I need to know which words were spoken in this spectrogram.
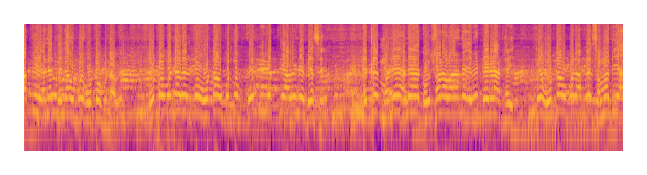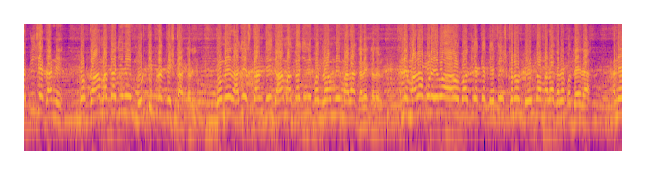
આપી અને તેના ઉપર ઓટો બનાવેલ. ઓટો બનાવેલ તો ઓટા ઉપર તો કોઈ બી વ્યક્તિ આવીને બેસે. એટલે મને અને ગૌશાળાવાળાને એવી પ્રેરણા થઈ કે ઓટા ઉપર આપણે સમાધિ આપી છે ગાની, તો ગા માતાજીની મૂર્તિ પ્રતિષ્ઠા કરી. તો મેં રાજસ્થાનથી ગા માતાજીની પધરામણી મારા ઘરે કરેલ. અને મારા પણ એવા ભાગ્ય કે તેત્રીસ કરોડ દેવતા મારા ઘરે પધાર્યા. અને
